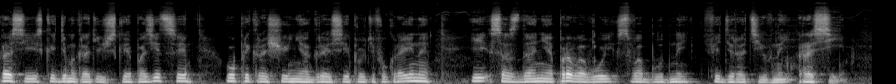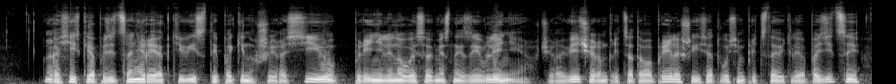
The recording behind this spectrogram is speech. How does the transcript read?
российской демократической оппозиции о прекращении агрессии против Украины и создании правовой, свободной, федеративной России. Российские оппозиционеры и активисты, покинувшие Россию, приняли новое совместное заявление. Вчера вечером, 30 апреля, 68 представителей оппозиции –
